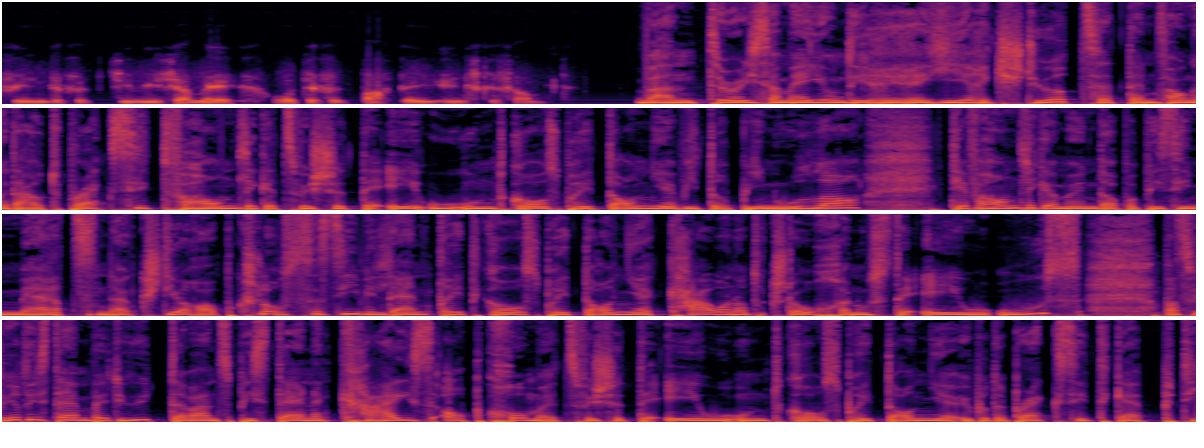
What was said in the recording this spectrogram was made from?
finden kann für die May oder für die Partei insgesamt. Wenn Theresa May und ihre Regierung stürzen, dann fangen auch die Brexit-Verhandlungen zwischen der EU und Großbritannien wieder bei Null an. Die Verhandlungen müssen aber bis im März nächstes Jahr abgeschlossen sein, weil dann tritt Großbritannien kaum oder gestochen aus der EU aus. Was würde es denn bedeuten, wenn es bis dann kein Abkommen zwischen der EU und Großbritannien über den Brexit gibt?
